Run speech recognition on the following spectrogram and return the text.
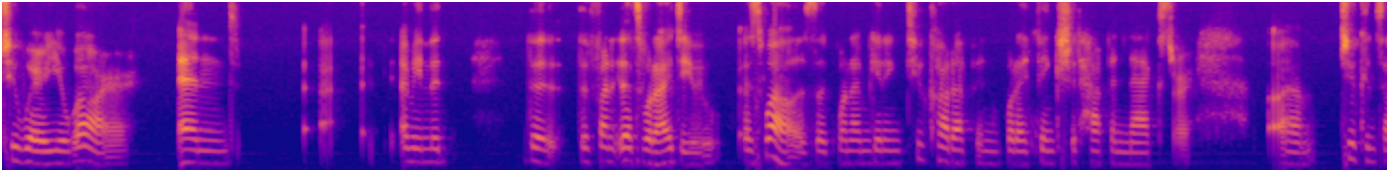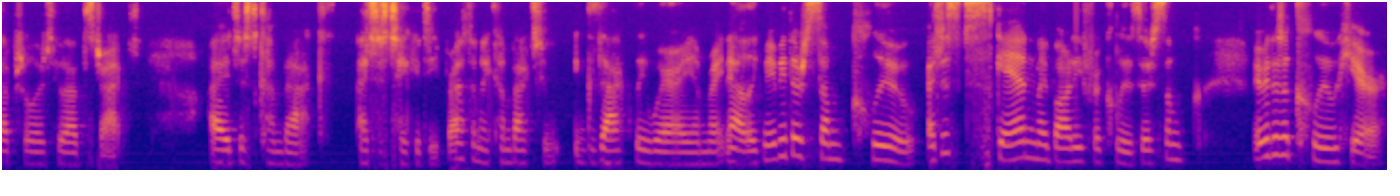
to where you are. And I mean, the, the, the funny, that's what I do as well, is like when I'm getting too caught up in what I think should happen next or um, too conceptual or too abstract, I just come back. I just take a deep breath and I come back to exactly where I am right now. Like maybe there's some clue. I just scan my body for clues. There's some maybe there's a clue here.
